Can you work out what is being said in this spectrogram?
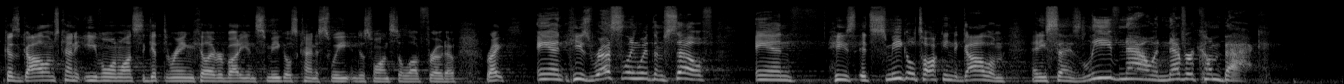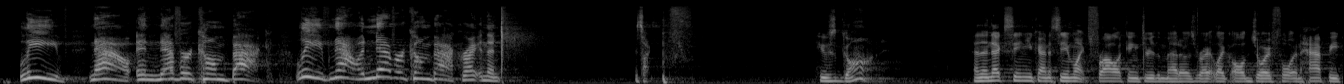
because Gollum's kind of evil and wants to get the ring, and kill everybody, and Smeagol's kind of sweet and just wants to love Frodo, right? And he's wrestling with himself, and he's it's Smeagol talking to Gollum, and he says, "Leave now and never come back." Leave now and never come back. Leave now and never come back, right? And then he was gone. And the next scene, you kind of see him like frolicking through the meadows, right? Like all joyful and happy.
